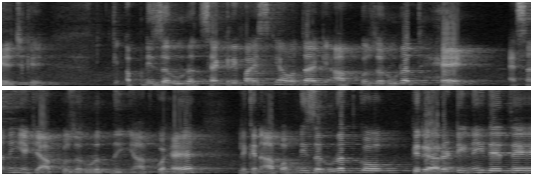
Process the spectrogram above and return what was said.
एज के, कि अपनी ज़रूरत सेक्रीफाइस क्या होता है कि आपको ज़रूरत है। ऐसा नहीं है कि आपको ज़रूरत नहीं है, आपको है, लेकिन आप अपनी ज़रूरत को प्रायोरिटी नहीं देते,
